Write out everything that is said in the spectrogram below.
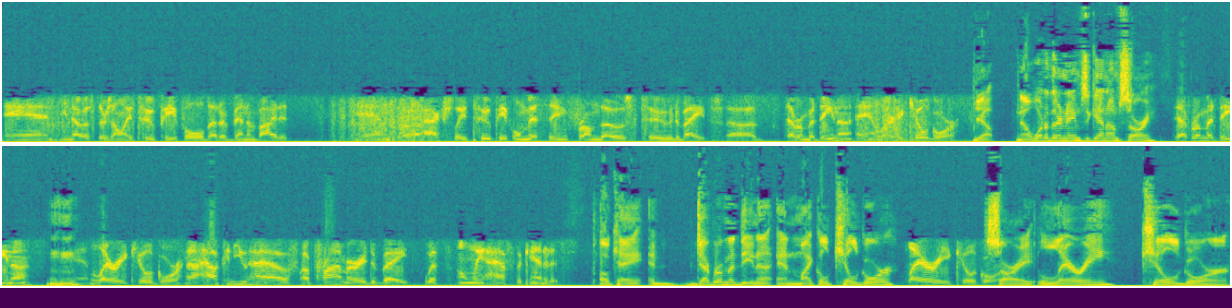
And you notice there's only two people that have been invited. And uh, actually, two people missing from those two debates uh, Debra Medina and Larry Kilgore. Yep. Now, what are their names again? I'm sorry. Debra Medina Mhm. and Larry Kilgore. Now, how can you have a primary debate with only half the candidates? Okay, and Debra Medina and Michael Kilgore. Larry Kilgore. Sorry, Larry Kilgore.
